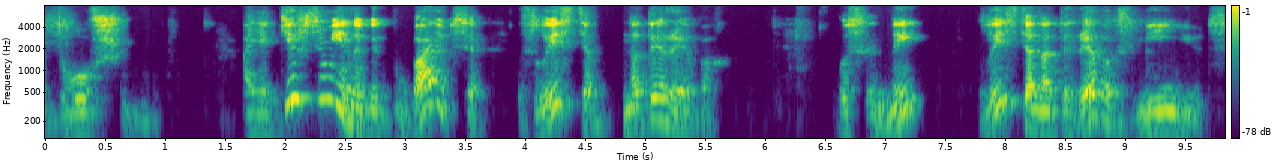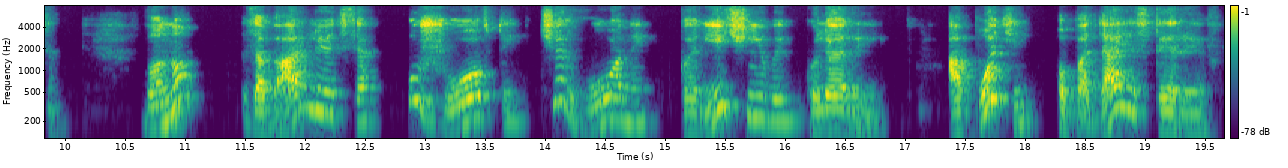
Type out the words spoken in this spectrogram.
довшими. А які ж зміни відбуваються з листям на деревах? Восени листя на деревах змінюються. Воно забарвлюється у жовтий, червоний, коричневий кольори, а потім опадає з дерев.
